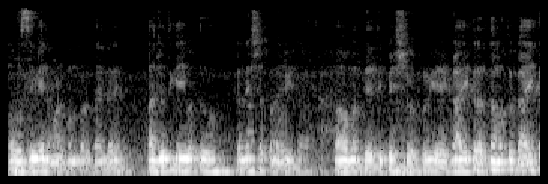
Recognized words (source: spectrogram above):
ಅವರು ಸೇವೆಯನ್ನು ಮಾಡ್ಕೊಂಡು ಬರ್ತಾ ಇದ್ದಾರೆ. ಅದ್ರ ಜೊತೆಗೆ ಇವತ್ತು ಕಲ್ಲೇಶಪ್ಪನವರಿಗೆ ಆ, ಮತ್ತು ತಿಪ್ಪೇಶ್ ಅವರಿಗೆ ಕಾಯಕ ರತ್ನ ಮತ್ತು ಕಾಯಕ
